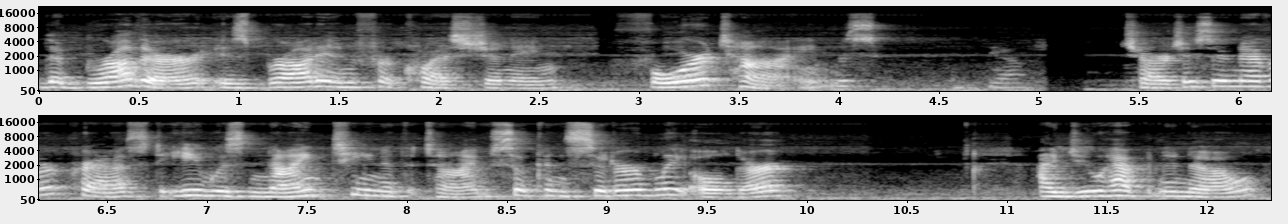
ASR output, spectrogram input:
The brother is brought in for questioning four times. Yeah. Charges are never pressed. He was 19 at the time, so considerably older. I do happen to know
